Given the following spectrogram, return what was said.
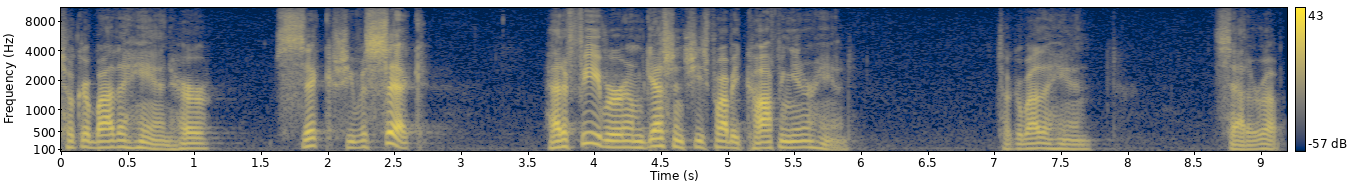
took her by the hand. Her sick, she was sick, had a fever. I'm guessing she's probably coughing in her hand. Took her by the hand, sat her up.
